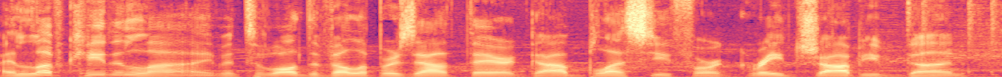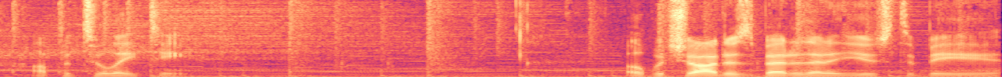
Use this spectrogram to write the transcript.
I love Kdenlive, and to all developers out there, God bless you for a great job you've done up until 18. OpenShot is better than it used to be.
